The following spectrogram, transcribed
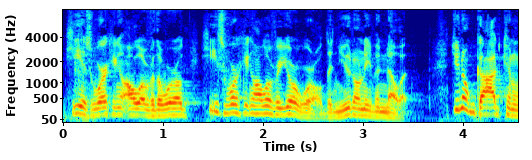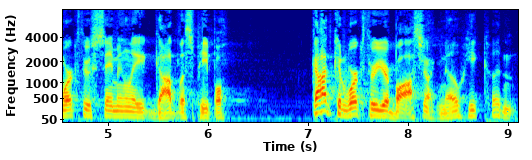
He is working all over the world. He's working all over your world, and you don't even know it. Do you know God can work through seemingly godless people? God could work through your boss. You're like, no, he couldn't.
